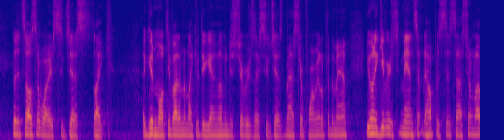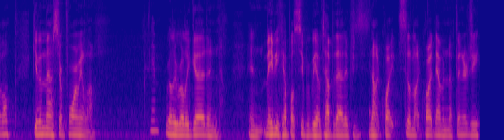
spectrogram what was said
but it's also why I suggest like a good multivitamin, like if they're young living distributors, I suggest Master Formula for the man. You want to give your man something to help his testosterone level, give him Master Formula. Yeah. Really, really good, and and maybe a couple of Super B on top of that if he's not quite, still not quite having enough energy,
